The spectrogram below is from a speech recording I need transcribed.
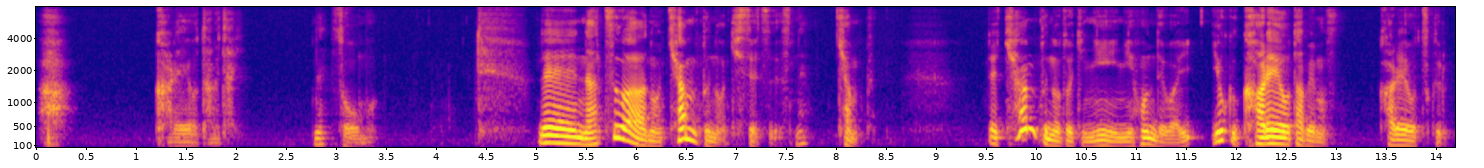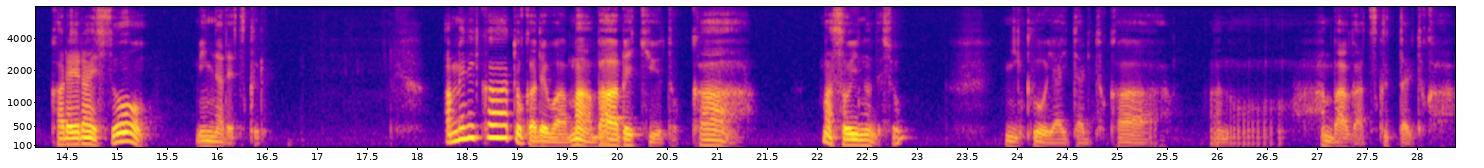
はあカレーを食べたい、ね、そう思う。で夏はあのキャンプの季節ですねキャンプ。でキャンプの時に日本ではよくカレーを食べます。カレーを作るカレーライスをみんなで作る。アメリカとかではまあバーベキューとかまあそういうのでしょ？肉を焼いたりとかあのハンバーガー作ったりとか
